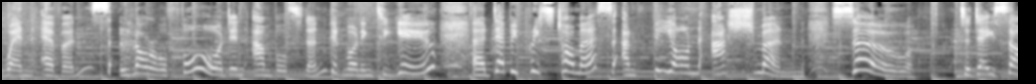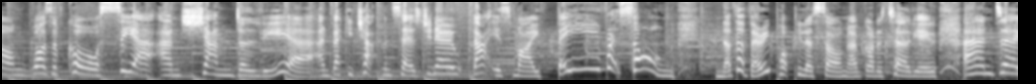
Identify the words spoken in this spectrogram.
Gwen Evans, Laurel Ford in Ambleston. Good morning to you. Uh, Debbie Priest Thomas and Ffion Ashman. So, Today's song was, of course, Sia and Chandelier. And Becky Chapman says, Do you know, that is my favourite song. Another very popular song, I've got to tell you. And uh,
